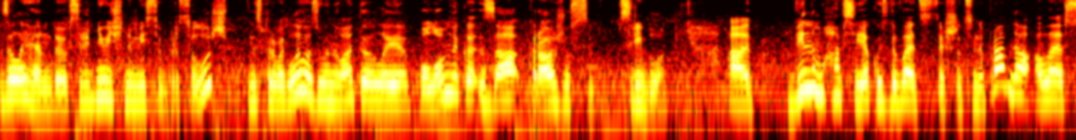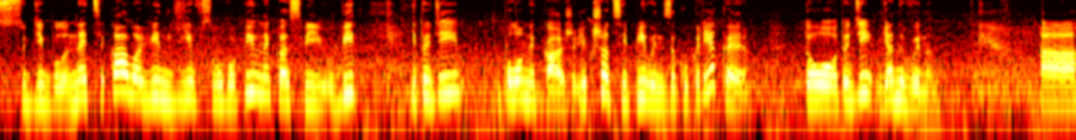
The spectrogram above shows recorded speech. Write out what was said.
За легендою, в середньовічному місті Брацелуш несправедливо звинуватили поломника за кражу срібла. А він намагався якось довести, що це неправда, але судді було не цікаво. Він їв свого півника, свій обід. І тоді половник каже: якщо цей півень закукарекає, то тоді я не винен. А,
